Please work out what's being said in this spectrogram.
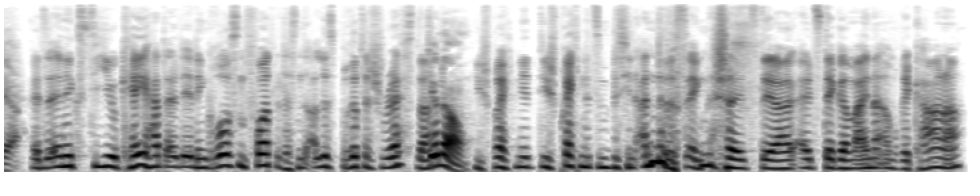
Ja. Also NXT UK hat halt den großen Vorteil, das sind alles britische Wrestler. Genau. Die sprechen, die sprechen jetzt ein bisschen anderes Englisch als der, als der gemeine Amerikaner.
